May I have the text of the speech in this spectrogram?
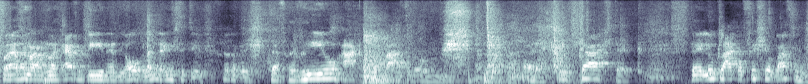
For everyone who has ever been in the old Blender Institute, look at this. Have real actual bathrooms. That is fantastic. They look like official bathrooms.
